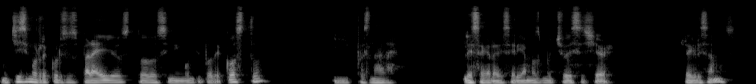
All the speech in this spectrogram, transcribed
muchísimos recursos para ellos, todos sin ningún tipo de costo. Y pues nada, les agradeceríamos mucho ese share. Regresamos.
